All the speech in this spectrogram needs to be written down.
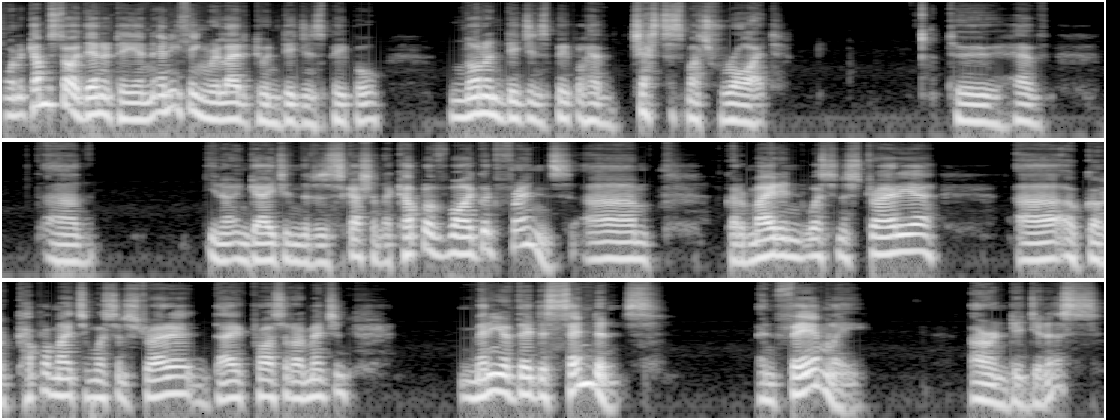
when it comes to identity and anything related to Indigenous people, non Indigenous people have just as much right to have, uh, you know, engage in the discussion. A couple of my good friends, um, I've got a mate in Western Australia. Uh, I've got a couple of mates in Western Australia, Dave Price that I mentioned. Many of their descendants and family are Indigenous,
